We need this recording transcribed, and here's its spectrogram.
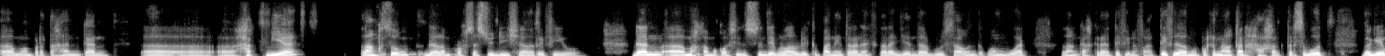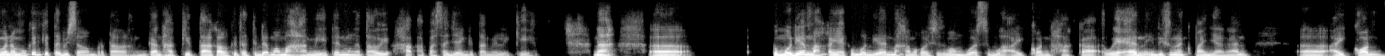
uh, mempertahankan hak dia langsung dalam proses judicial review dan Mahkamah Konstitusi sendiri melalui kepaniteraan Sekretariat Jenderal berusaha untuk membuat langkah kreatif inovatif dalam memperkenalkan hak-hak tersebut. Bagaimana mungkin kita bisa mempertahankan hak kita kalau kita tidak memahami dan mengetahui hak apa saja yang kita miliki. Nah, uh, kemudian makanya kemudian Mahkamah Konstitusi membuat sebuah ikon HKWN ini sebenarnya kepanjangan uh, ikon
